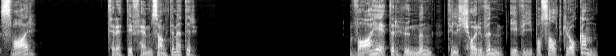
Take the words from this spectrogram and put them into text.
Svar 35 centimeter. Hva heter hunden til Tjorven i Vi på Saltkråkan?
